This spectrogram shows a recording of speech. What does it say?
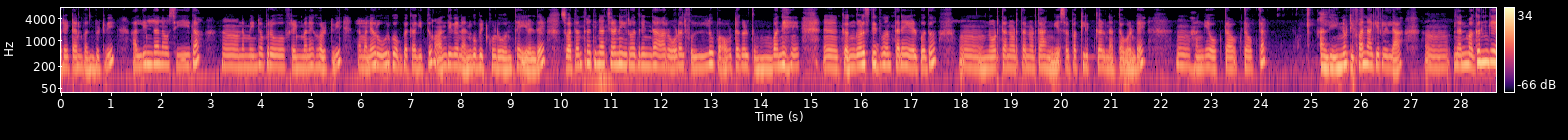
ರಿಟರ್ನ್ ಬಂದ್ಬಿಟ್ವಿ. ಅಲ್ಲಿಂದ ನಾವು ಸೀದಾ ನಮ್ಮ ಇನ್ನೊಬ್ಬರು ಫ್ರೆಂಡ್ ಮನೆಗೆ ಹೊರಟ್ವಿ. ನಮ್ಮ ಮನೆಯವರು ಊರಿಗೆ ಹೋಗ್ಬೇಕಾಗಿತ್ತು. ಅಂದಿವೆ ನನಗೂ ಬಿಟ್ಕೊಡು ಅಂತ ಹೇಳಿದೆ. ಸ್ವತಂತ್ರ ದಿನಾಚರಣೆ ಇರೋದರಿಂದ ರೋಡಲ್ಲಿ ಫುಲ್ಲು ಬಾವುಟಗಳು ತುಂಬಾ ಕಂಗೊಳಿಸ್ತಿದ್ವು ಅಂತಲೇ ಹೇಳ್ಬೋದು. ನೋಡ್ತಾ ನೋಡ್ತಾ ನೋಡ್ತಾ ಹಾಗೆ ಸ್ವಲ್ಪ ಕ್ಲಿಪ್ಗಳನ್ನ ತಗೊಂಡೆ. ಹಾಗೆ ಹೋಗ್ತಾ ಹೋಗ್ತಾ ಹೋಗ್ತಾ ಅಲ್ಲಿ ಇನ್ನೂ ಟಿಫನ್ ಆಗಿರಲಿಲ್ಲ. ನನ್ನ ಮಗನಿಗೆ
